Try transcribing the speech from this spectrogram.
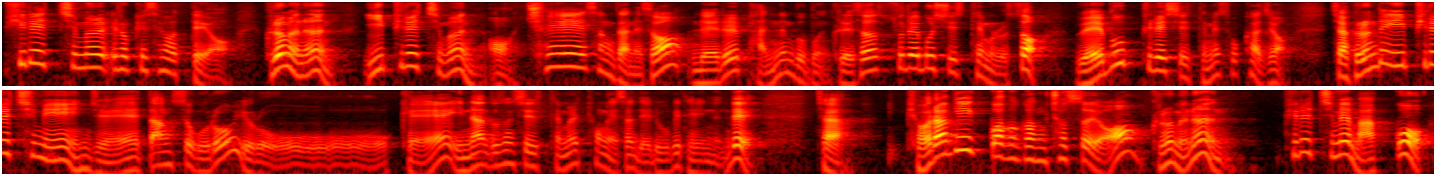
피뢰침을 이렇게 세웠대요. 그러면은 이 피뢰침은 어, 최상단에서 뇌를 받는 부분, 그래서 수레부 시스템으로서 외부 피뢰 시스템에 속하죠. 자, 그런데 이 피뢰침이 이제 땅 속으로 이렇게 인하도선 시스템을 통해서 내려오게 돼 있는데, 자, 벼락이 꽉꽉 쳤어요. 그러면은 피뢰침에 맞고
